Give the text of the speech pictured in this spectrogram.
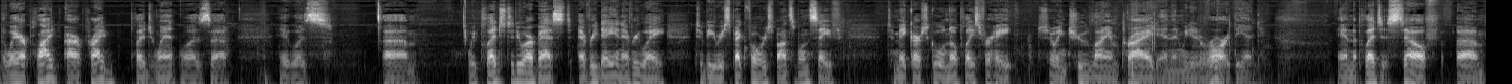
the way our pride our pride pledge went was uh, it was um, we pledged to do our best every day in every way to be respectful, responsible, and safe, to make our school no place for hate, showing true lion pride, and then we did a roar at the end. And the pledge itself um,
